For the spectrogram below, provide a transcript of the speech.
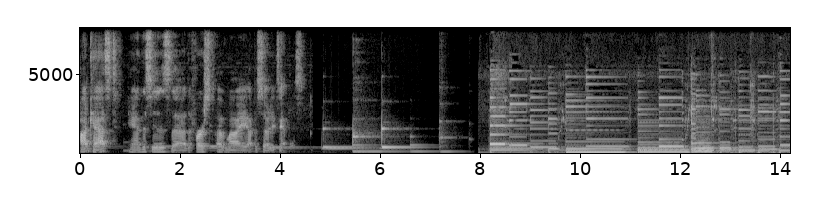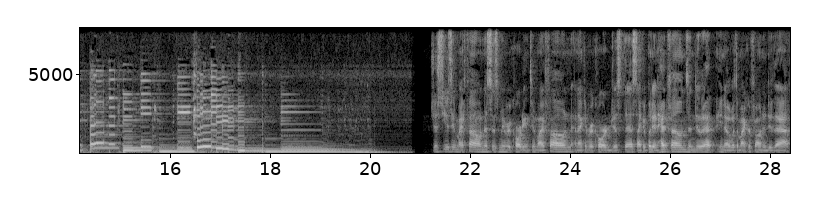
podcast. And this is uh, the first of my episode examples. Just using my phone. This is me recording through my phone, and I can record just this. I could put in headphones and do it, you know, with a microphone and do that.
